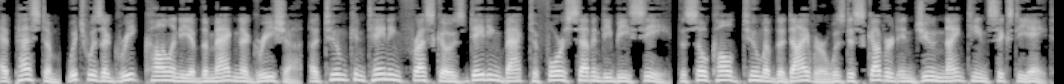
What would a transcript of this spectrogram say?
at Paestum, which was a Greek colony of the Magna Graecia, a tomb containing frescoes dating back to 470 BC, the so-called Tomb of the Diver was discovered in June 1968.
